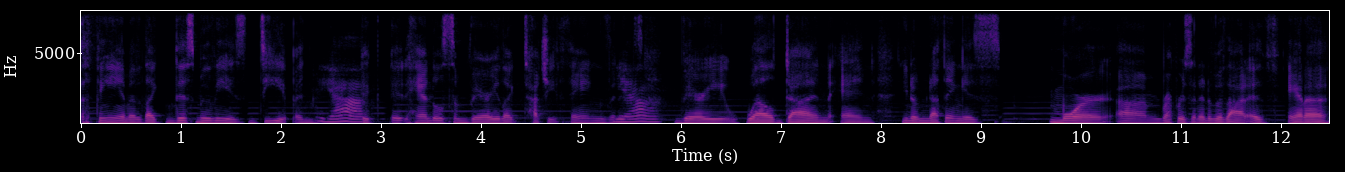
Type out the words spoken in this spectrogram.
theme of like this movie is deep and Yeah. it, it handles some very like touchy things and Yeah. it's very well done and you know nothing is more um, representative of that as Anna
